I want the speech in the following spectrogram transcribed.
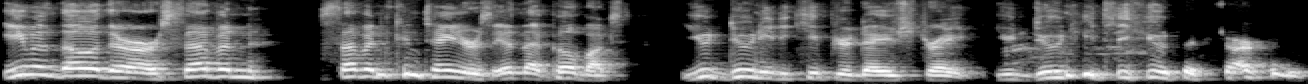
even though there are seven seven containers in that pill box, you do need to keep your days straight. You do need to use a sharpie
